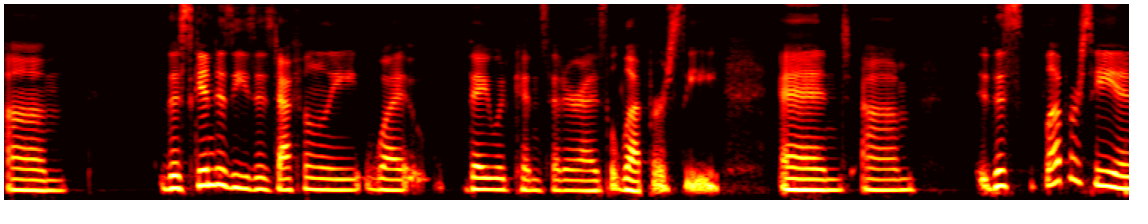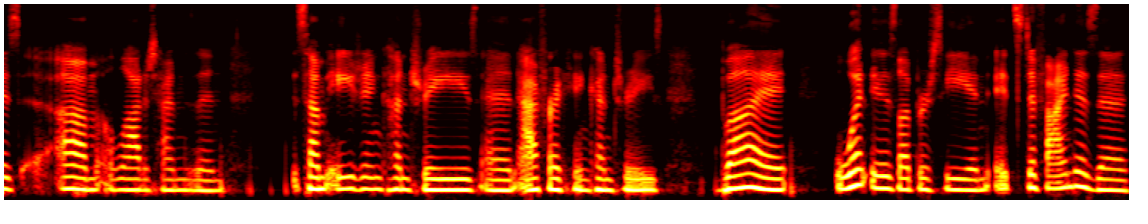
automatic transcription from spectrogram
Um, the skin disease is definitely what they would consider as leprosy. And um, this leprosy is um, a lot of times in some Asian countries and African countries. But what is leprosy? And it's defined as a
